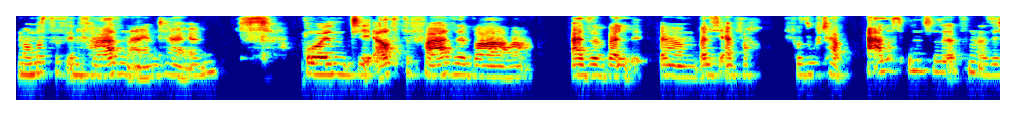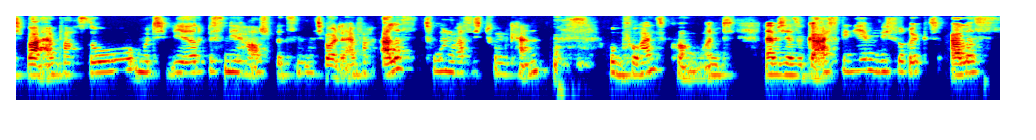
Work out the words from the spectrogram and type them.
man muss das in Phasen einteilen. Und die erste Phase war, also weil, ähm, weil ich einfach versucht habe, alles umzusetzen. Also ich war einfach so motiviert bis in die Haarspitzen. Ich wollte einfach alles tun, was ich tun kann, um voranzukommen. Und da habe ich also Gas gegeben, wie verrückt, alles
